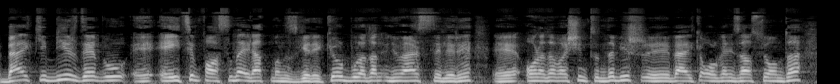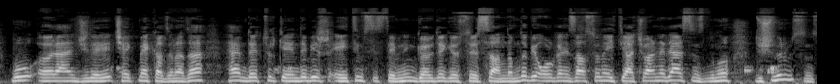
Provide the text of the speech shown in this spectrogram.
belki bir de bu e, eğitim faslına el atmanız gerekiyor. Buradan üniversiteleri e, orada Washington'da bir e, belki organizasyonda bu öğrencileri çekmek adına da hem de Türkiye'nin de bir eğitim sisteminin gövde gösterisi anlamında bir organizasyona ihtiyaç var. Ne dersiniz? Bunu düşünür müsünüz?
